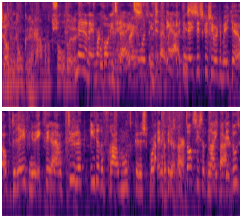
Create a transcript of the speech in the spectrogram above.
dan in een donkere ja. kamer op zolder. Nee, nee, nee, maar gewoon iets Nee, maar wijds. jongens, iets. Maar ja, ik het vind is- deze discussie wordt een beetje overdreven nu. Ik vind Ja. namelijk, tuurlijk, iedere vrouw moet kunnen sporten. Ja, en ik dat vind het is waar. fantastisch dat Dat is Nike dit doet.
